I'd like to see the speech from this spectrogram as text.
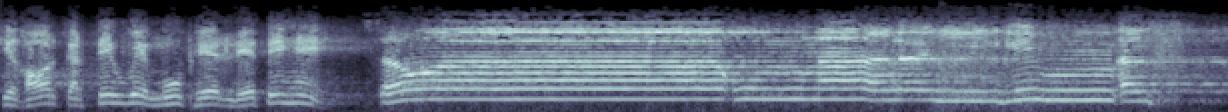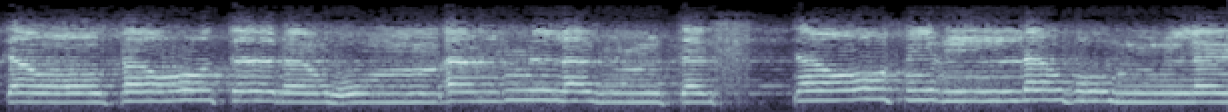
کہ غور کرتے ہوئے منہ پھیر لیتے ہیں۔ سواء عليهم أستغفرت لهم أم لم تستغفر لهم لن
